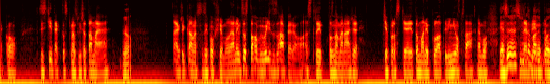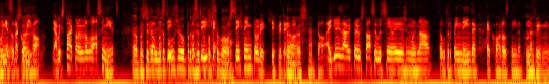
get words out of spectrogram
jako zjistit, jak to s těma zvířatama je. Jo. A jak říkám, já jsem si povšiml, já nevím, co z toho vyvodit závěr, jo. A jestli to znamená, že že prostě je to manipulativní obsah, nebo Já si nemyslím, nevím, že to nebo něco takového. Já bych z toho jako nevyvazoval asi nic. Jo, prostě ty jo, lidi prostě to použijou, protože prostě to potřebují. Prostě jich není tolik, těch videí. Jo, jasně. Jo, a jediný závěr, který bych to asi ucenil, je, že možná to utrpení není tak jako hrozný, nebo nevím,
